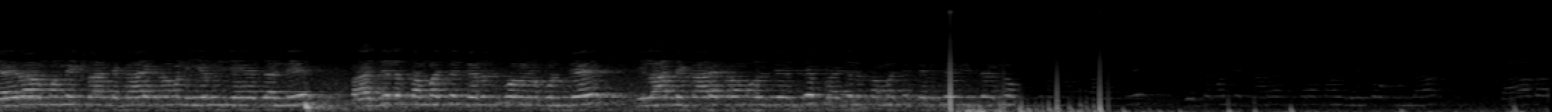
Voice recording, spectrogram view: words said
జయరామన్ ఇట్లాంటి కార్యక్రమాన్ని ఏమి చేయొద్దండి. ప్రజల సమస్య తెలుసుకోవాలనుకుంటే ఇలాంటి కార్యక్రమాలు చేస్తే ప్రజల సమస్య తెలిసే విధంగా ఉంటున్నాం కాబట్టి ఎటువంటి కార్యక్రమాలు లేకోకుండా సాదా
